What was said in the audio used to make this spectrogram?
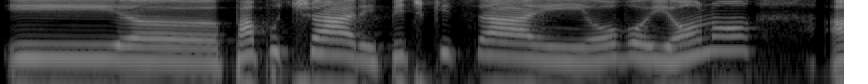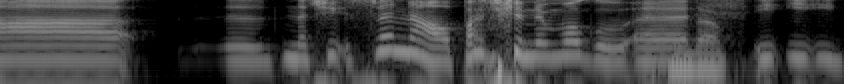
i e, papučar i pičkica i ovo i ono, a znači sve naopačke ne mogu e, i, i, i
